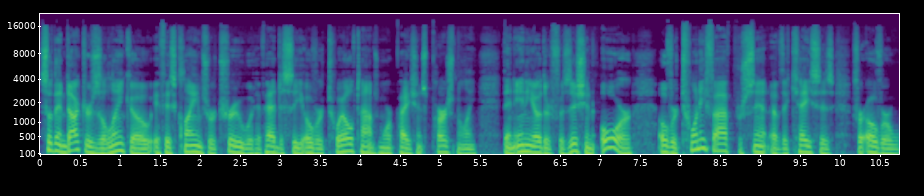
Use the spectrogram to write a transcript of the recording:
So then Dr. Zelenko, if his claims were true, would have had to see over 12 times more patients personally than any other physician, or over 25% of the cases for over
